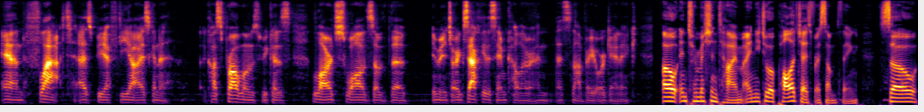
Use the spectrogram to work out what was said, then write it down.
and flat as BFDI is going to cause problems because large swaths of the image are exactly the same color, and that's not very organic. Oh, intermission time. I need to apologize for something. So,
